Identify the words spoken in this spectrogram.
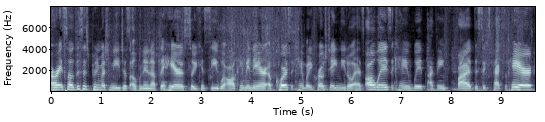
All right, so this is pretty much me just opening up the hairs so you can see what all came in there. Of course, it came with a crochet needle as always. It came with, I think, five to six packs of hair.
